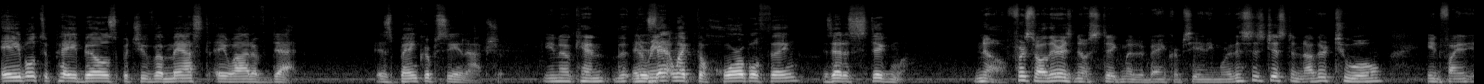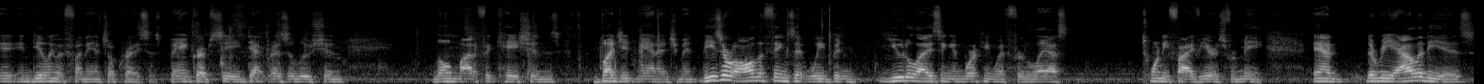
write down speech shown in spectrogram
able to pay bills, but you've amassed a lot of debt, is bankruptcy an option? You know, Ken, the, the is re- that like the horrible thing? Is that a stigma? no. First of all, there is no stigma to bankruptcy anymore. This is just another tool in fi- in dealing with financial crisis, bankruptcy, debt resolution, loan modifications, budget management. These are all the things that we've been utilizing and working with for the last 25 years for me. And the reality is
